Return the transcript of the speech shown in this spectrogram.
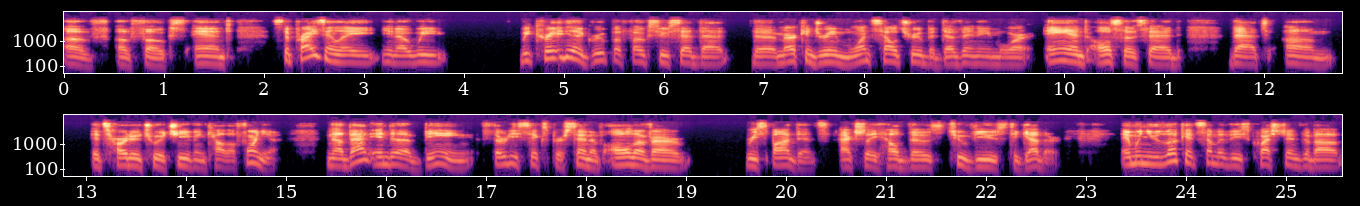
of of folks and surprisingly you know we we created a group of folks who said that the american dream once held true but doesn't anymore and also said that um, it's harder to achieve in california now, that ended up being 36% of all of our respondents actually held those two views together. And when you look at some of these questions about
